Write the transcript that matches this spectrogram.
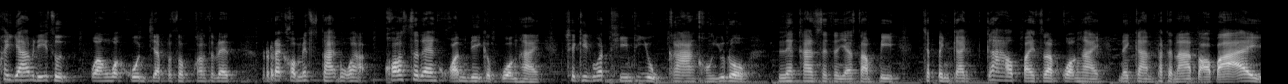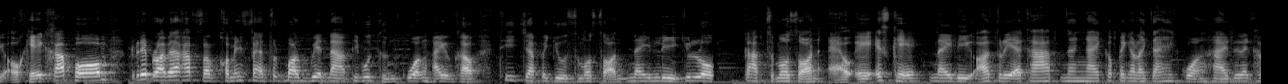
พยายามให้ดีที่สุดหวังว่าคุณจะประสบความสำเร็จ และคอมเมนต์สุดท้ายบอกว่า ขอแสดงความดีกับกวงไฮฉันคิดว่าทีมที่อยู่กลางของยุโรปและการเซ็นสัญญา 3 ปี จะเป็นการก้าวไปสำหรับกวงไฮในการพัฒนาต่อไป โอเคครับผม เรียบร้อยไปแล้วครับสำหรับคอมเมนต์แฟนฟุตบอลเวียดนามที่พูดถึงกวงไฮของเขา ที่จะไปอยู่สโมสรในลีกยุโรป กับสโมสร LASK ในลีกออสเตรียครับยังไงก็เป็นกำลังใจให้กวางไฮด้วยนะค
